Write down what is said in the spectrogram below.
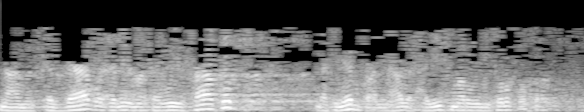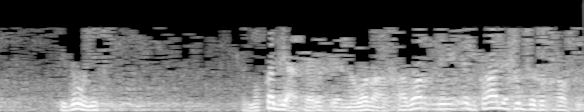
نعم الكذاب وجميع ما ترويه ساقط لكن يبقى أن هذا الحديث مروي من طرق أخرى بدونك لأنه قد يعترف بأنه وضع الخبر لإبطال حجة الخصم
